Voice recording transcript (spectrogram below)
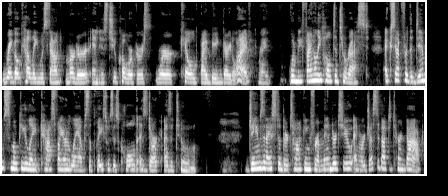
Rango Kelly was found murdered and his two coworkers were killed by being buried alive Right. when we finally halted to rest. Except for the dim, smoky light cast by our lamps, the place was as cold as dark as a tomb. James and I stood there talking for a minute or two and were just about to turn back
